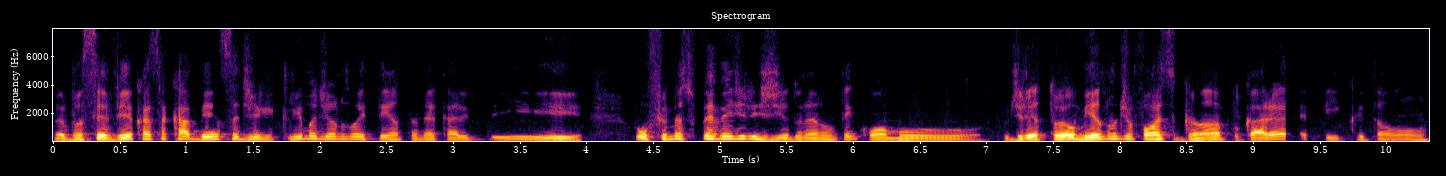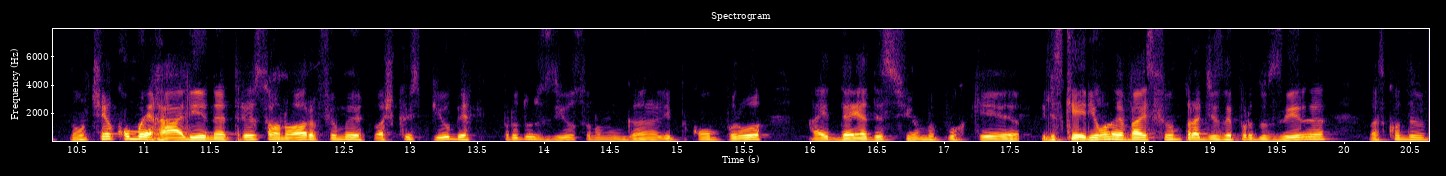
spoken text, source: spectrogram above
você vê com essa cabeça de clima de anos 80, né, cara? E o filme é super bem dirigido, né? Não tem como. O diretor é o mesmo de Forrest Gump, o cara é pica. Então não tinha como errar ali, né? Trilha sonora, o filme, eu acho que o Spielberg produziu, se eu não me engano, ele comprou a ideia desse filme porque eles queriam levar esse filme pra Disney produzir, né? Mas quando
